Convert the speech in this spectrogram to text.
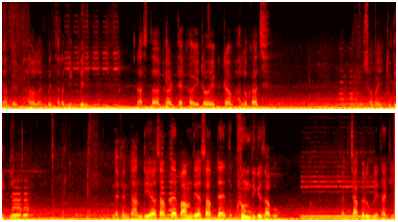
যাদের ভালো লাগবে তারা দেখবেন। রাস্তাঘাট দেখা এটাও একটা ভালো কাজ। সবাই একটু দেখবেন। দেখেন, ডান দিয়ে চাপ দেয়, বাম দিয়ে চাপ দেয়, তো কোন দিকে যাব? খালি চাপের উপরে থাকি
